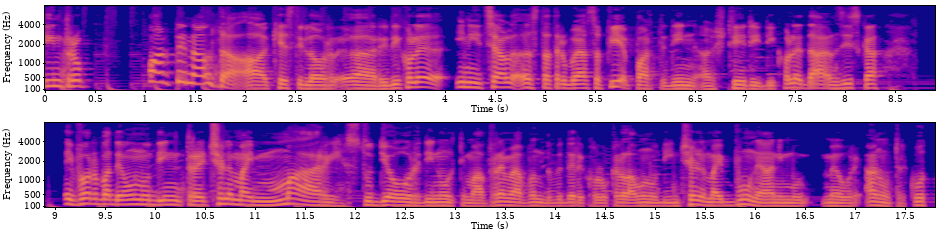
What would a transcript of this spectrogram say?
dintr-o parte înaltă a chestiilor uh, ridicole. Inițial ăsta trebuia să fie parte din uh, știri ridicole, dar am zis că e vorba de unul dintre cele mai mari studiouri din ultima vreme, având în vedere că lucra la unul din cele mai bune anime-uri anul trecut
